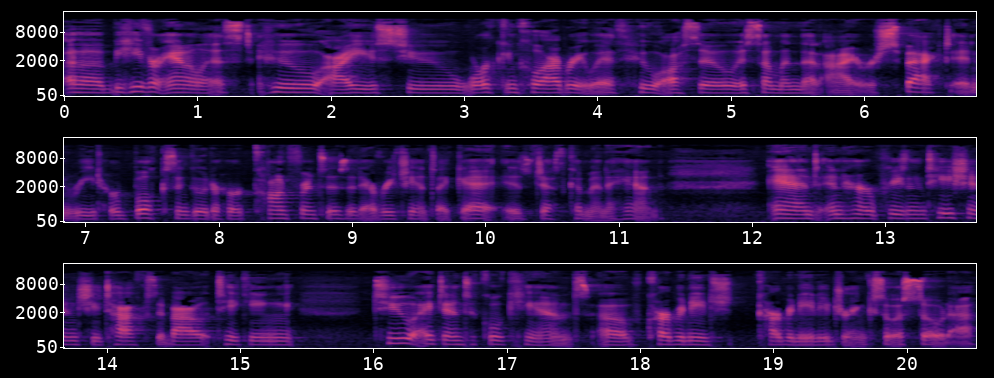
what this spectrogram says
a behavior analyst who I used to work and collaborate with, who also is someone that I respect and read her books and go to her conferences at every chance I get, is Jessica Minahan. And in her presentation, she talks about taking two identical cans of carbonated carbonated drink, so a soda,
